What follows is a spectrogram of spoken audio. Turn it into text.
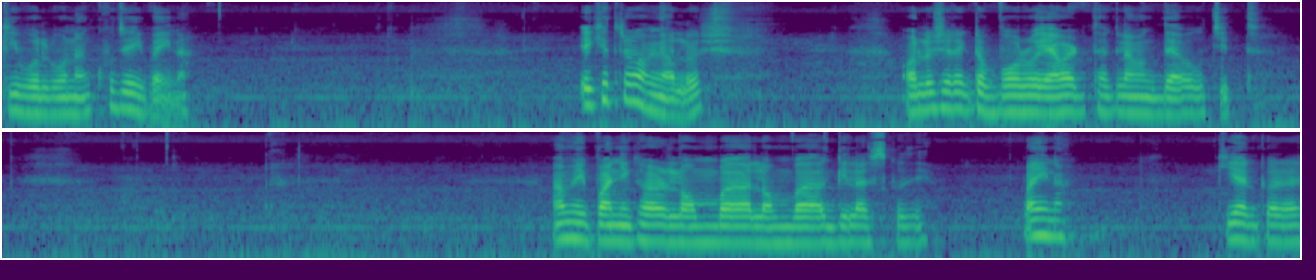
কি বলব না খুঁজেই পাই না। এক্ষেত্রেও আমি অলস। অলসের একটা বড় অ্যাওয়ার্ড থাকলে আমাকে দেওয়া উচিত। আমি পানি খাওয়ার লম্বা লম্বা গ্লাস খুঁজি। পাই না। কি আর করার?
